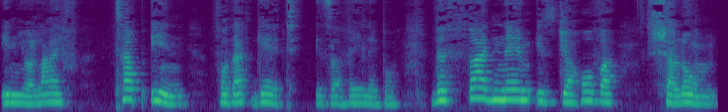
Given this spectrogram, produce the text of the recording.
in your life, tap in for that gate is available. The third name is Jehovah Shalom.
